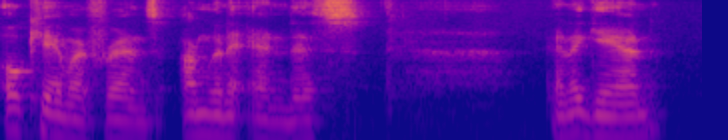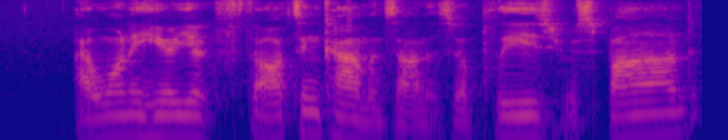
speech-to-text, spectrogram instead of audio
Okay, my friends, I'm going to end this. And again, I want to hear your thoughts and comments on it. So please respond,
